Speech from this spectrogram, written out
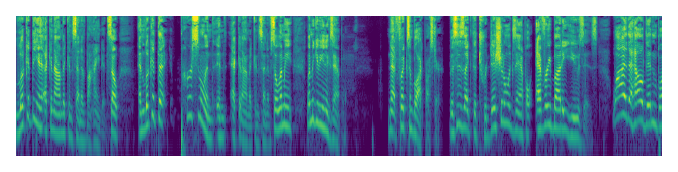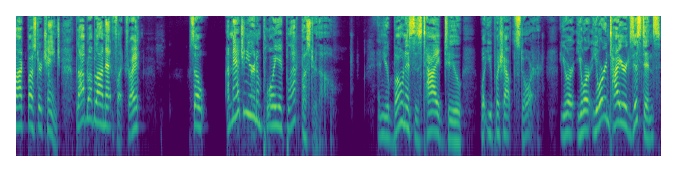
look at the economic incentive behind it. So, and look at the personal in, in economic incentive. So let me let me give you an example. Netflix and Blockbuster. This is like the traditional example everybody uses. Why the hell didn't Blockbuster change? Blah blah blah Netflix, right? So, imagine you're an employee at Blockbuster though. And your bonus is tied to what you push out the store. Your your your entire existence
